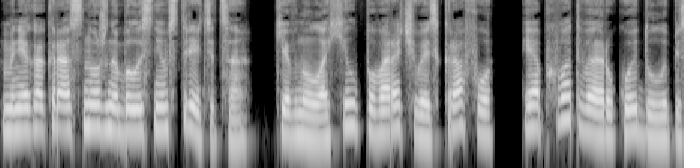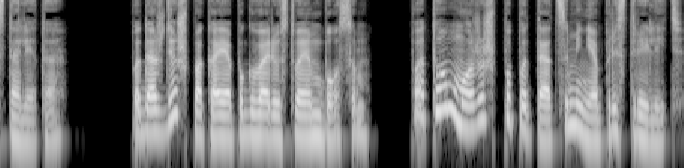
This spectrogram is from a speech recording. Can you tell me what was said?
«Мне как раз нужно было с ним встретиться», — кивнул Ахилл, поворачиваясь к Рафу и обхватывая рукой дуло пистолета. Подождешь, пока я поговорю с твоим боссом? Потом можешь попытаться меня пристрелить».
